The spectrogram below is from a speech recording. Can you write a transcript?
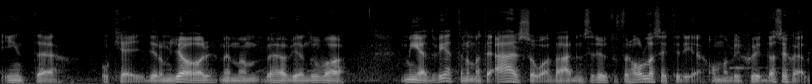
inte okej det de gör men man behöver ju ändå vara medveten om att det är så världen ser ut och förhålla sig till det om man vill skydda sig själv.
